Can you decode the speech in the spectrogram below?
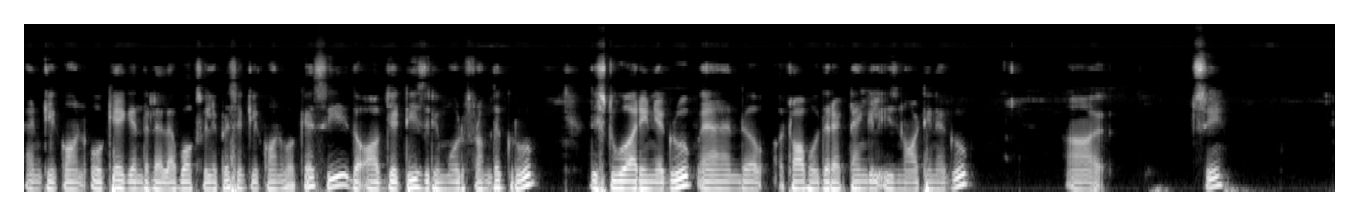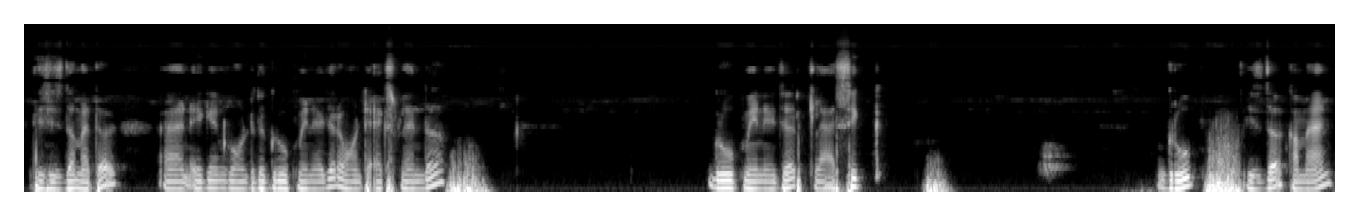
and click on ok. Again the dialog box will appear and click on ok. See the object is removed from the group these two are in a group and the top of the rectangle is not in a group. Uh, see this is the method. And again go into the group manager. I want to explain the group manager classic group is the command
